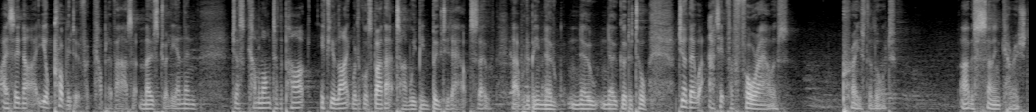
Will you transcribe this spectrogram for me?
I said, no, you'll probably do it for a couple of hours at most, really. And then just come along to the park if you like. Well, of course, by that time we'd been booted out, so that would have been no, no, no good at all. Do you know, they were at it for four hours. Praise the Lord. I was so encouraged.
